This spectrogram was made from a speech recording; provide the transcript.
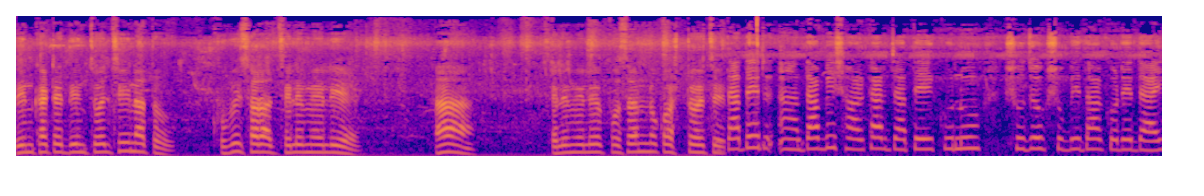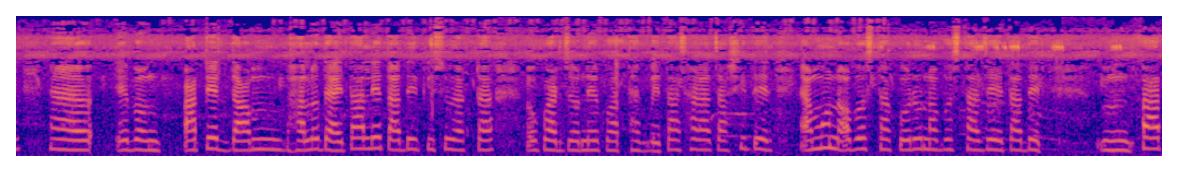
দিন খাটে দিন চলছেই না তো। খুবই সারা ছেলে মেয়ে নিয়ে। হ্যাঁ ছেলে মেয়ে প্রচণ্ড কষ্ট হচ্ছে তাদের দাবি সরকার যাতে কোনো সুযোগ সুবিধা করে দেয় এবং পাটের দাম ভালো দেয়, তাহলে তাদের কিছু একটা উপার্জনের পথ থাকবে। তাছাড়া চাষিদের এমন অবস্থা, করুণ অবস্থা যে তাদের পাট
